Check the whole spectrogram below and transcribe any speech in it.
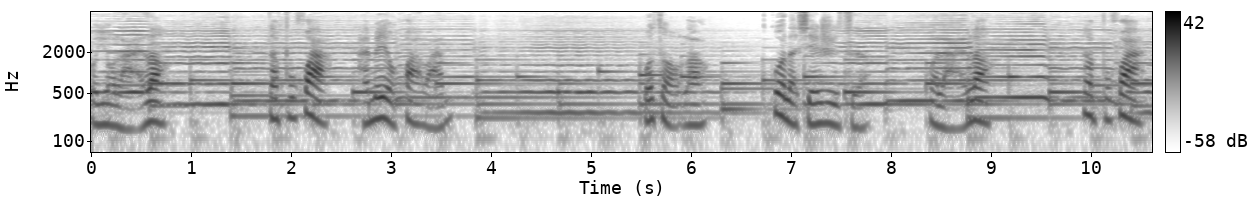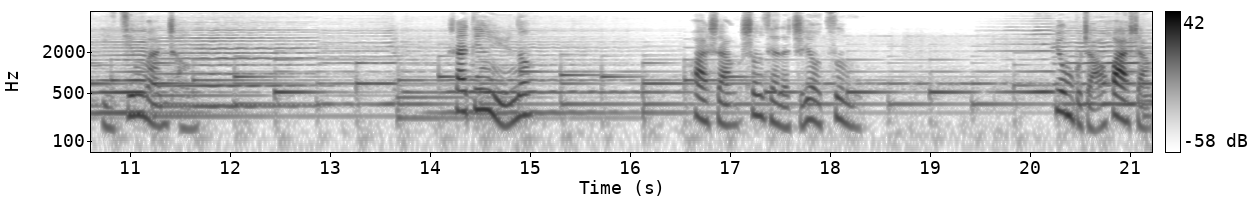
我又来了。那幅画还没有画完。我走了。过了些日子，我来了。那幅画已经完成。沙丁鱼呢？画上剩下的只有字母，用不着画上。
